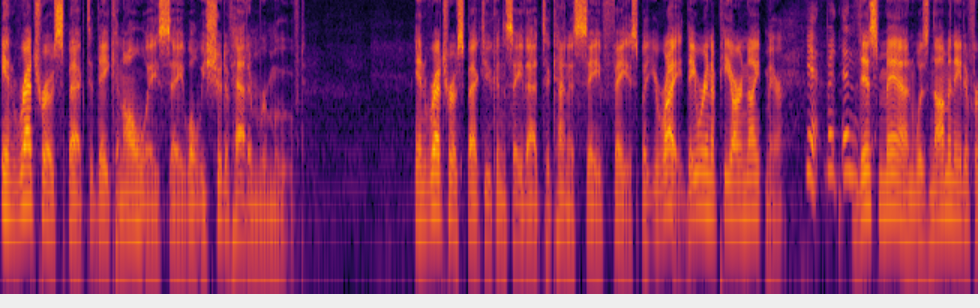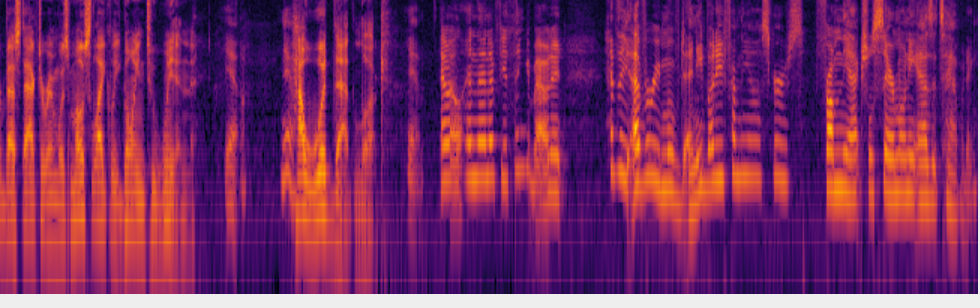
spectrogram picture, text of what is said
in retrospect, they can always say, well, we should have had him removed. In retrospect, you can say that to kind of save face, but you're right. They were in a PR nightmare. Yeah, but and This man was nominated for Best Actor and was most likely going to win. yeah, yeah. How would that look? Yeah. And, well, and then if you think about it, have they ever removed anybody from the Oscars from the actual ceremony as it's happening?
